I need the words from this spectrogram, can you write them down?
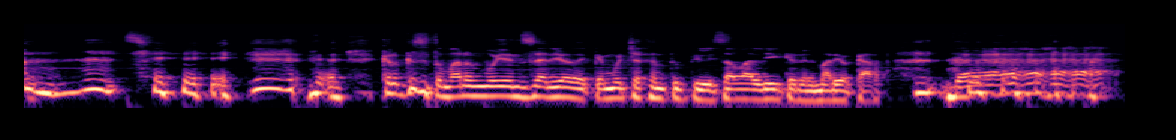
Sí. Creo que se tomaron muy en serio de que mucha gente utilizaba Link en el Mario Kart.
